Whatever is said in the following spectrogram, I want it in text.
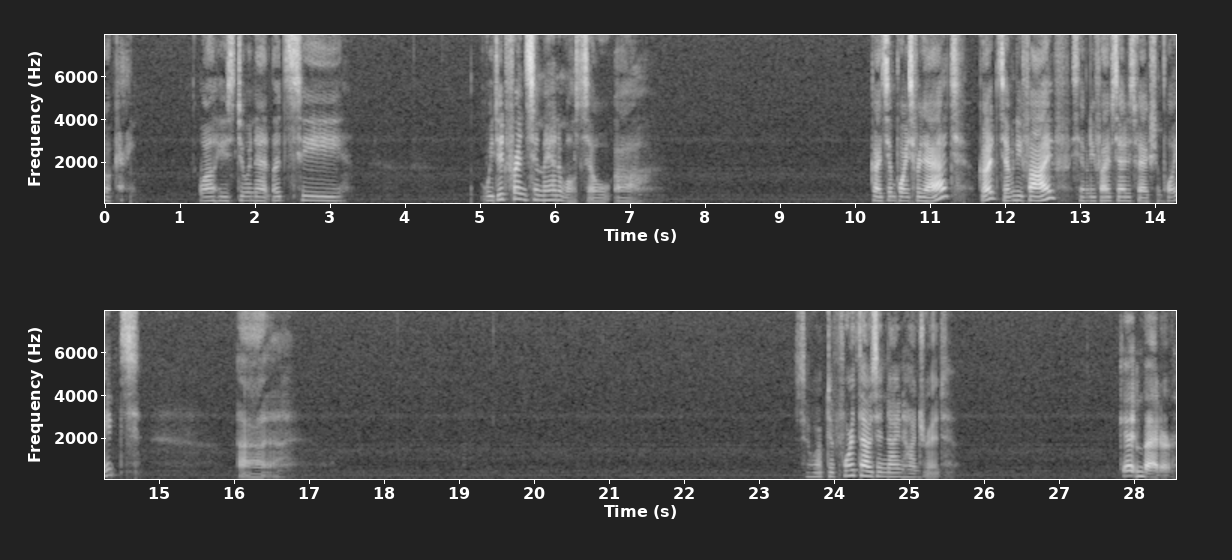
Okay. While he's doing that, let's see. We did friend some animals, so uh, got some points for that. Good, 75, 75 satisfaction points. Uh, so up to 4,900. Getting better.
